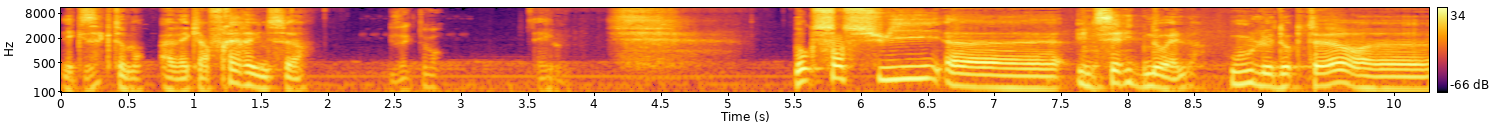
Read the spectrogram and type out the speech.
Exactement. Avec un frère et une sœur. Exactement. Donc s'ensuit euh, une série de Noël où le docteur euh,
